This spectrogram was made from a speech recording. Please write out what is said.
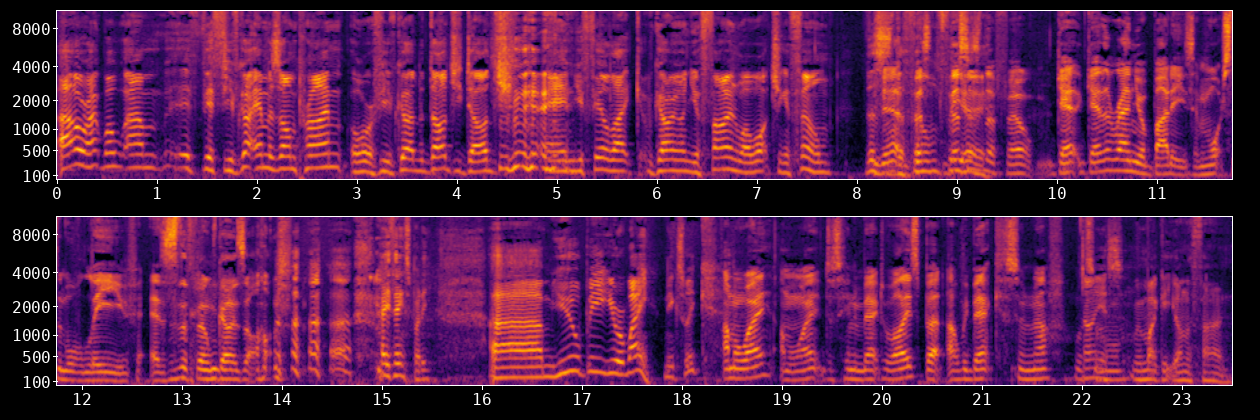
Uh, all right. Well, um, if if you've got Amazon Prime or if you've got a dodgy dodge and you feel like going on your phone while watching a film, this yeah, is the film this, for this you. is the film. Get, gather around your buddies and watch them all leave as the film goes on. hey, thanks, buddy. Um, you'll be you're away next week. I'm away. I'm away. Just heading back to Wally's, but I'll be back soon enough. With Oh some yes, more. we might get you on the phone.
